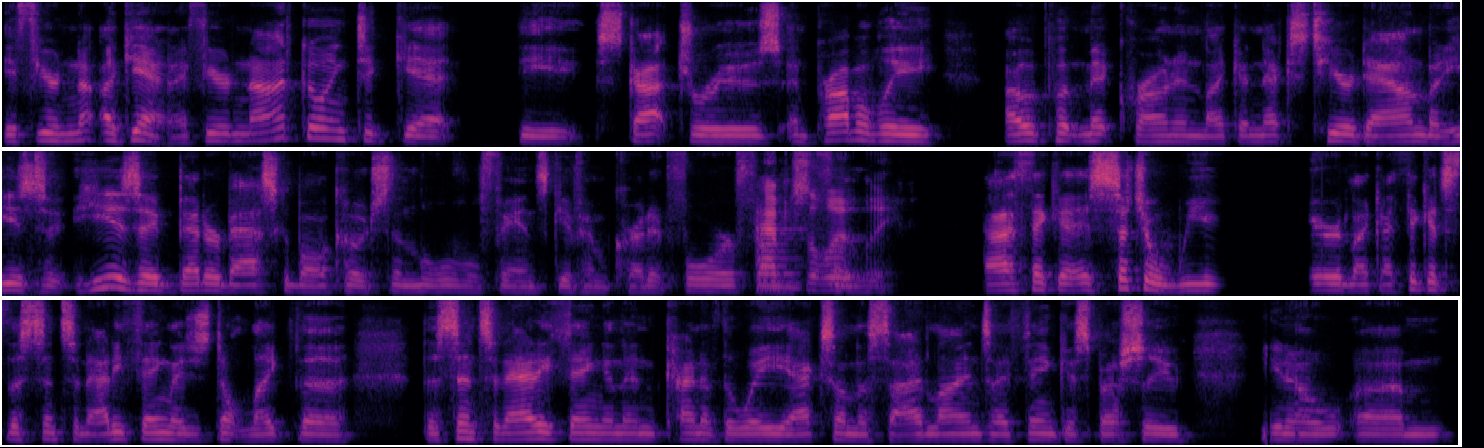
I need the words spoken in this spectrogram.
if you're not, again, if you're not going to get the Scott Drews and probably I would put Mick Cronin like a next tier down, but he's a, he is a better basketball coach than Louisville fans give him credit for. From, Absolutely. From, I think it's such a weird like I think it's the Cincinnati thing. They just don't like the the Cincinnati thing, and then kind of the way he acts on the sidelines. I think, especially you know um,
